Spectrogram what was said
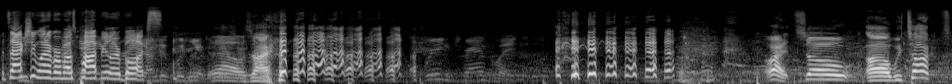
It's actually one of our most popular books. I'm just looking at Yeah, oh, sorry. Reading translate. All right, so uh, we talked.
